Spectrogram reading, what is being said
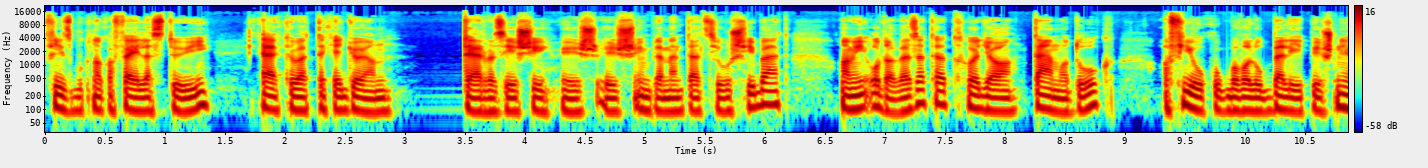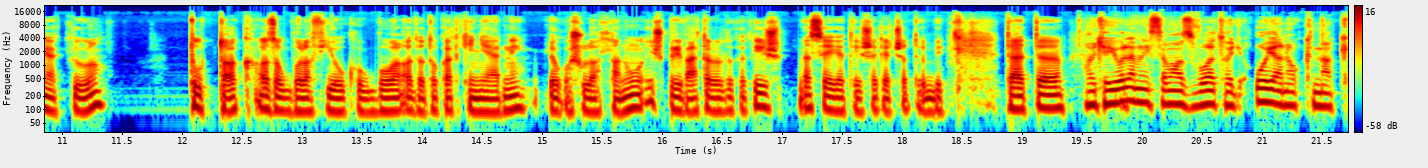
Facebooknak a fejlesztői elkövettek egy olyan tervezési és, és implementációs hibát, ami oda vezetett, hogy a támadók a fiókokba való belépés nélkül tudtak azokból a fiókokból adatokat kinyerni, jogosulatlanul, és privát adatokat is, beszélgetéseket, stb. Tehát, ha jól emlékszem, az volt, hogy olyanoknak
